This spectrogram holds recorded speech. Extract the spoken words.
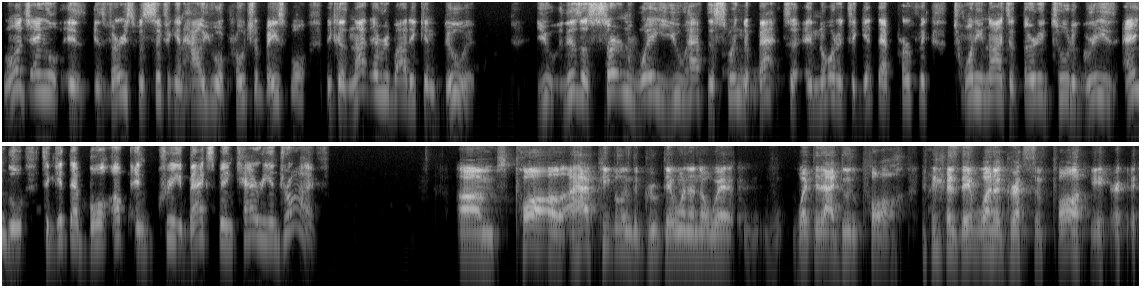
launch angle is is very specific in how you approach a baseball because not everybody can do it. You there's a certain way you have to swing the bat to in order to get that perfect 29 to 32 degrees angle to get that ball up and create backspin, carry, and drive. Um, Paul, I have people in the group. They want to know where, what did I do to Paul? because they want aggressive Paul here.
